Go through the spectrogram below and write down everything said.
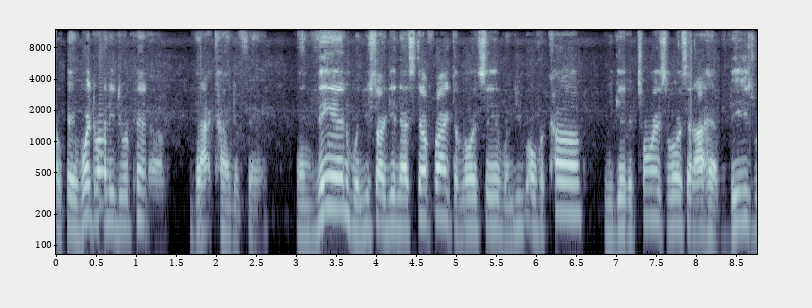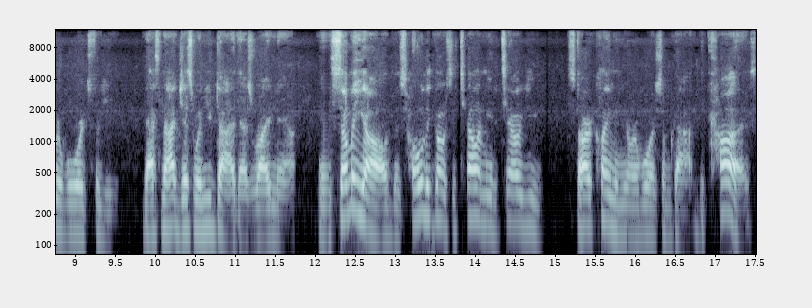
Okay, what do I need to repent of? That kind of thing. And then when you start getting that stuff right, the Lord said, when you overcome, you get victorious, the Lord said, I have these rewards for you. That's not just when you die, that's right now. And some of y'all, this Holy Ghost is telling me to tell you, start claiming your rewards from God. Because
